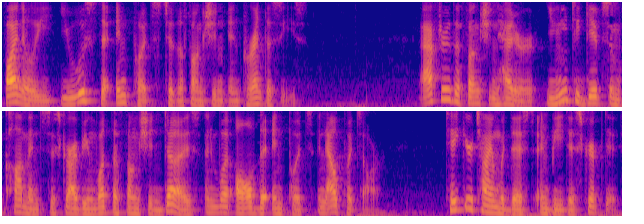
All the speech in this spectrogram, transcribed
Finally, you list the inputs to the function in parentheses. After the function header, you need to give some comments describing what the function does and what all the inputs and outputs are. Take your time with this and be descriptive.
